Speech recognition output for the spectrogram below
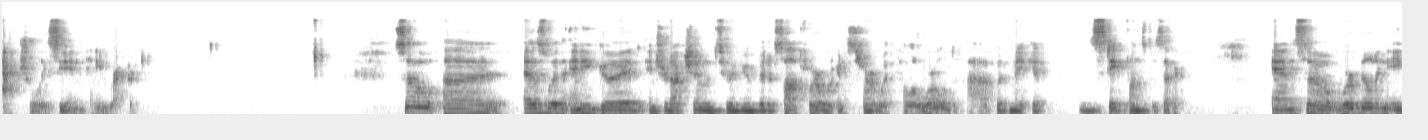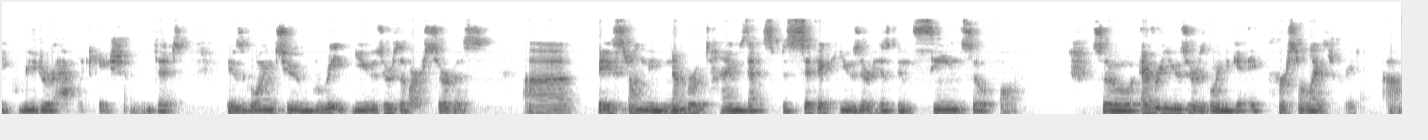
actually see in any record. So uh, as with any good introduction to a new bit of software, we're going to start with Hello World, uh, but make it statefun specific. And so we're building a greeter application that is going to greet users of our service uh, based on the number of times that specific user has been seen so far. So every user is going to get a personalized greeting. Uh,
